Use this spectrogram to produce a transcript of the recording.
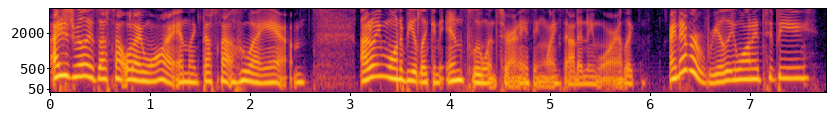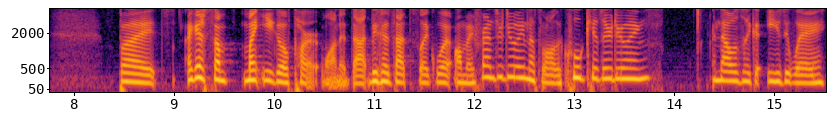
I just realized that's not what I want and like that's not who I am. I don't even want to be like an influencer or anything like that anymore. Like I never really wanted to be but I guess some my ego part wanted that because that's like what all my friends are doing. That's what all the cool kids are doing. And that was like an easy way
